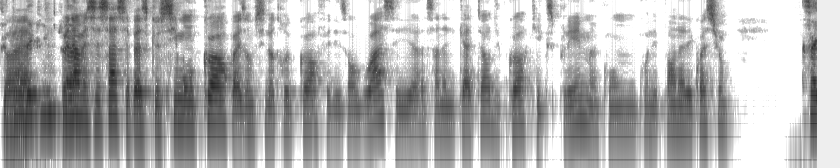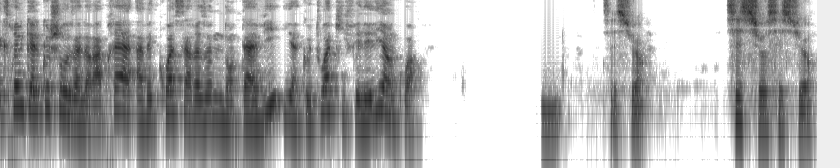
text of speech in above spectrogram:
C'est ton déclencheur. non, mais c'est ça, c'est parce que si mon corps, par exemple, si notre corps fait des angoisses, c'est, euh, c'est un indicateur du corps qui exprime qu'on n'est pas en adéquation. Ça exprime quelque chose. Alors après, avec quoi ça résonne dans ta vie Il y a que toi qui fais les liens, quoi. Mmh. C'est sûr. C'est sûr, c'est sûr.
